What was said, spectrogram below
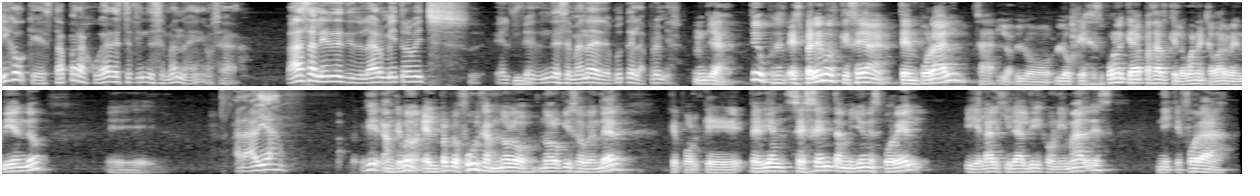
Dijo que está para jugar este fin de semana, ¿eh? O sea, Va a salir de titular Mitrovic el fin de semana de debut de la Premier. Ya. Digo, pues esperemos que sea temporal. O sea, lo, que se supone que va a pasar es que lo van a acabar vendiendo. Eh, Arabia. aunque bueno, el propio Fulham no lo, no lo quiso vender, que porque pedían 60 millones por él y el Al Hilal dijo ni madres, ni que fuera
